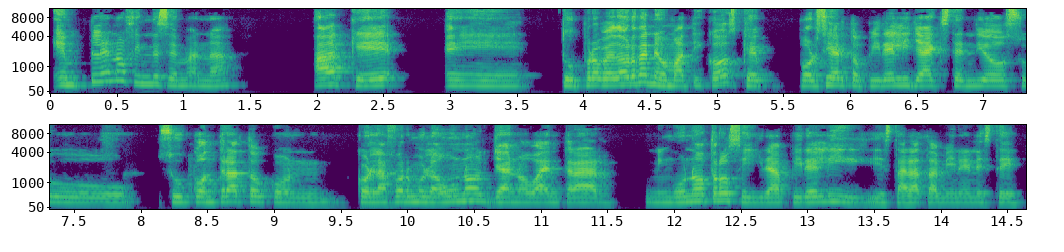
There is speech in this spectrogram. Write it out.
en pleno fin de semana a que eh, tu proveedor de neumáticos, que por cierto, Pirelli ya extendió su, su contrato con, con la Fórmula 1, ya no va a entrar ningún otro, seguirá Pirelli y estará también en este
